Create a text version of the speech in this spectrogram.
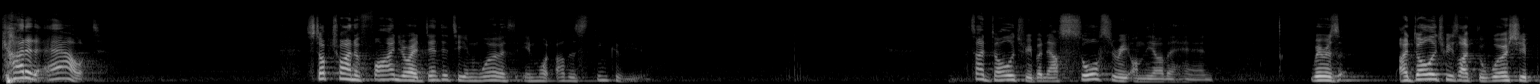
Cut it out. Stop trying to find your identity and worth in what others think of you. It's idolatry, but now sorcery, on the other hand. Whereas idolatry is like the worship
